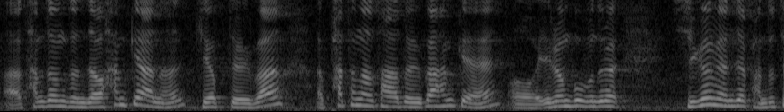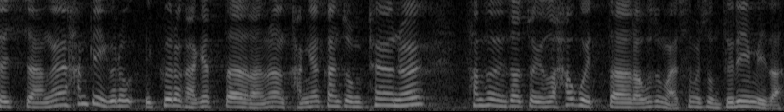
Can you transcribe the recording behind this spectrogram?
아, 삼성전자와 함께하는 기업들과 아, 파트너사들과 함께 어, 이런 부분들을 지금 현재 반도체 시장을 함께 이끌어, 이끌어 가겠다라는 강력한 좀 표현을 삼성전자 쪽에서 하고 있다라고 좀 말씀을 좀 드립니다.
